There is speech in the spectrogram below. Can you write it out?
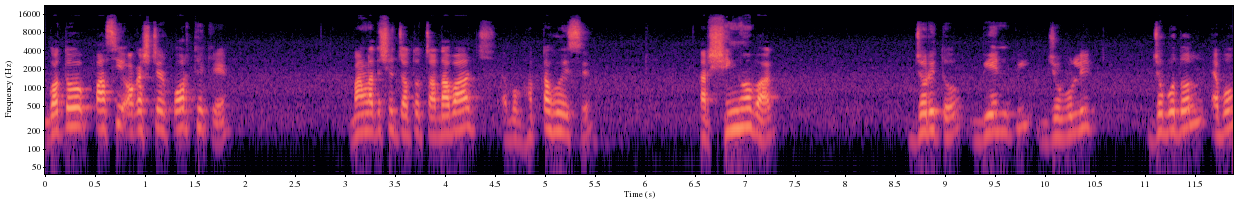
গত পাঁচই অগস্টের পর থেকে বাংলাদেশের যত চাঁদাবাজ এবং হত্যা হয়েছে, তার সিংহভাগ জড়িত বিএনপি, যুবলীগ, যুবদল এবং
